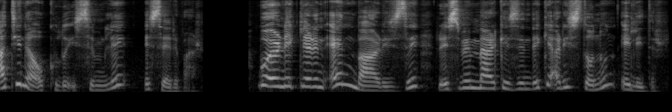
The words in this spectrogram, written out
Atina Okulu isimli eseri var. Bu örneklerin en barizi resmin merkezindeki Aristo'nun elidir.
